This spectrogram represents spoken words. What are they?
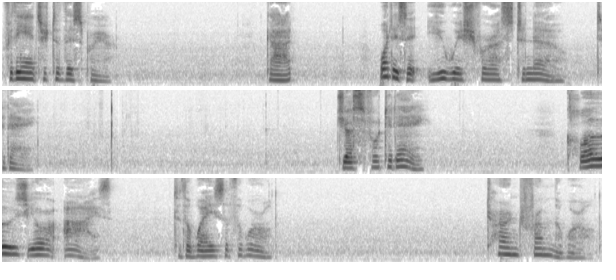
for the answer to this prayer God, what is it you wish for us to know today? Just for today, close your eyes to the ways of the world. Turn from the world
